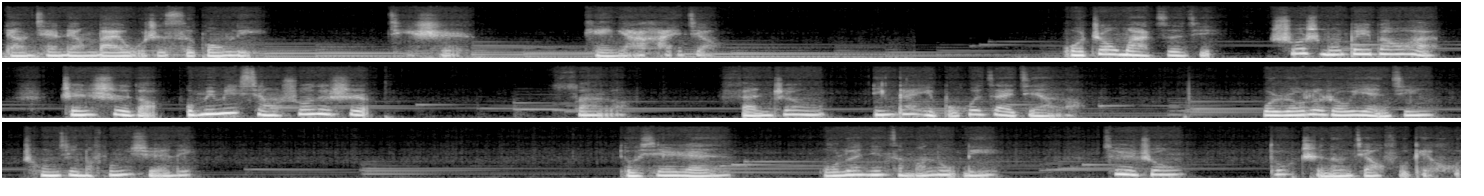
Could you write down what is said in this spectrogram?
两千两百五十四公里，即是天涯海角。我咒骂自己，说什么背包啊！真是的，我明明想说的是，算了，反正应该也不会再见了。我揉了揉眼睛，冲进了风雪里。有些人，无论你怎么努力，最终都只能交付给回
